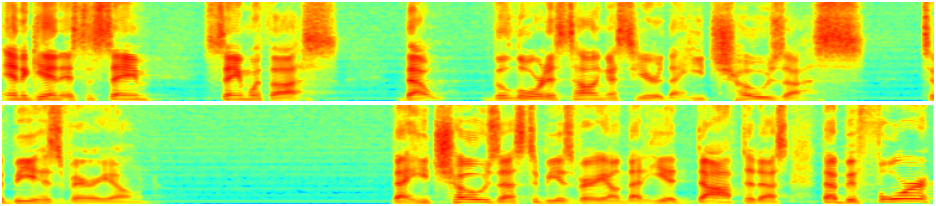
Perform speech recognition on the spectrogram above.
And again, it's the same, same with us. That the Lord is telling us here that He chose us to be His very own that he chose us to be his very own, that he adopted us, that before,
